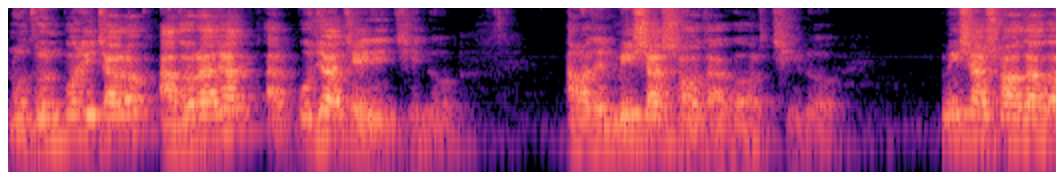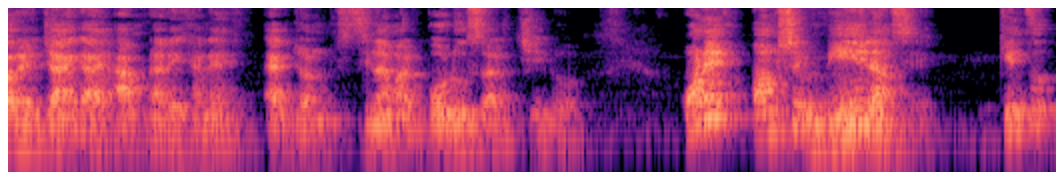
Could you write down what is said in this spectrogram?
নতুন পরিচালক আদর আজাদ আর পূজা চেরি ছিল। আমাদের মিশা সওদাগর ছিল। মিশা সওদাগরের জায়গায় আপনার এখানে একজন সিনেমার প্রডিউসার ছিল। অনেক অংশে মিল আছে। কিন্তু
